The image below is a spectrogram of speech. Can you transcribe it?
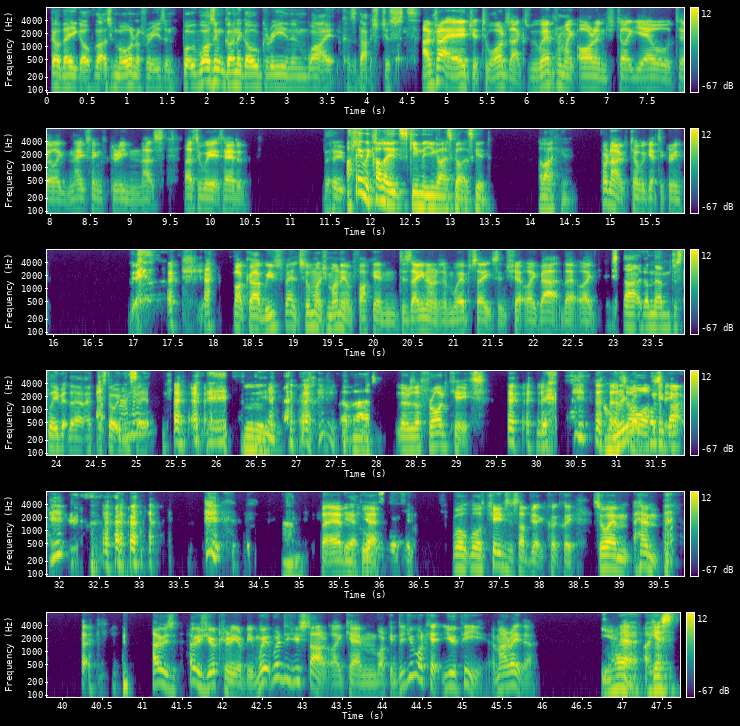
Oh, there you go. That's more than enough reason. But it wasn't going to go green and white because that's just. I'm trying to edge it towards that because we went from like orange to like yellow to like next thing's green. That's that's the way it's headed. The hoops. I think the color scheme that you guys got is good. I like it. For now, till we get to green. Fuck that. We've spent so much money on fucking designers and websites and shit like that that like started on them. Just leave it there. I just don't even say it. Really? Not bad. There's a fraud case. That's really? all I'll Put it say. Um, But um, Yeah. yeah, we'll we'll change the subject quickly. So um him, how's how's your career been? Where where did you start like um working? Did you work at UP? Am I right there? yeah, I guess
